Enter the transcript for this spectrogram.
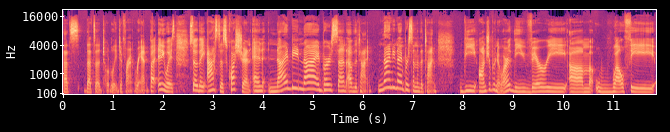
that's that's a totally different rant. But anyways, so they asked this question and 99% of the time, 99% of the time, the entrepreneur, the very um, wealthy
